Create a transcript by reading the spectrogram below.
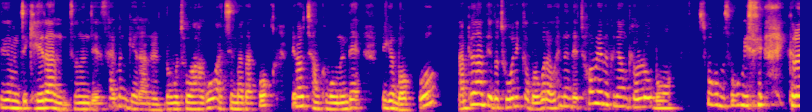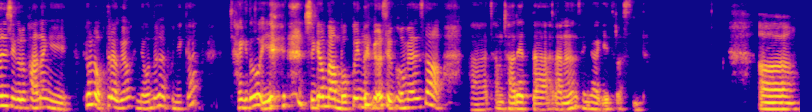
지금 이제 계란, 저는 이제 삶은 계란을 너무 좋아하고 아침마다 꼭 빼놓지 않고 먹는데 이걸 먹고 남편한테도 좋으니까 먹으라고 했는데 처음에는 그냥 별로 뭐 소금, 소금이지 그런 식으로 반응이 별로 없더라고요. 근데 어느 날 보니까 자기도 예, 주견만 먹고 있는 것을 보면서 아, 참 잘했다라는 생각이 들었습니다. 어,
